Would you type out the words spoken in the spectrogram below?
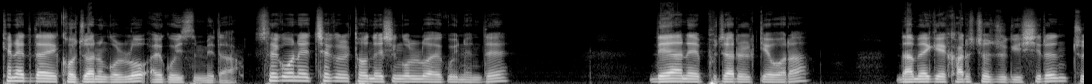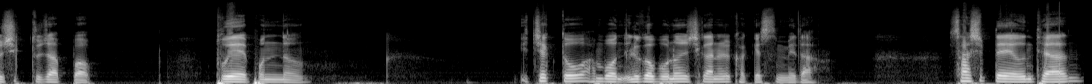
캐나다에 거주하는 걸로 알고 있습니다. 세 권의 책을 더 내신 걸로 알고 있는데 내 안의 부자를 깨워라 남에게 가르쳐 주기 싫은 주식 투자법 부의 본능 이 책도 한번 읽어보는 시간을 갖겠습니다. 40대에 은퇴한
